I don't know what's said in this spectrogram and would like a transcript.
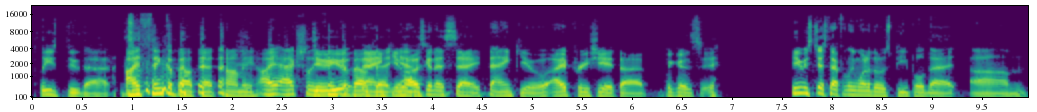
please do that. I think about that, Tommy. I actually do think you? about thank that. You. Yeah. I was gonna say thank you. I appreciate that because he was just definitely one of those people that um,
